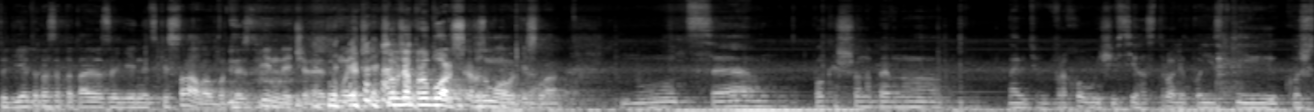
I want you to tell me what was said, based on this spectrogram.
Тоді я тебе запитаю за Вінницьке сало, бо ти з Вінниччини. Тому якщо, якщо вже про борщ розмова пішла. Ну, це поки що, напевно, навіть враховуючи всі гастролі, поїздки, кош...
